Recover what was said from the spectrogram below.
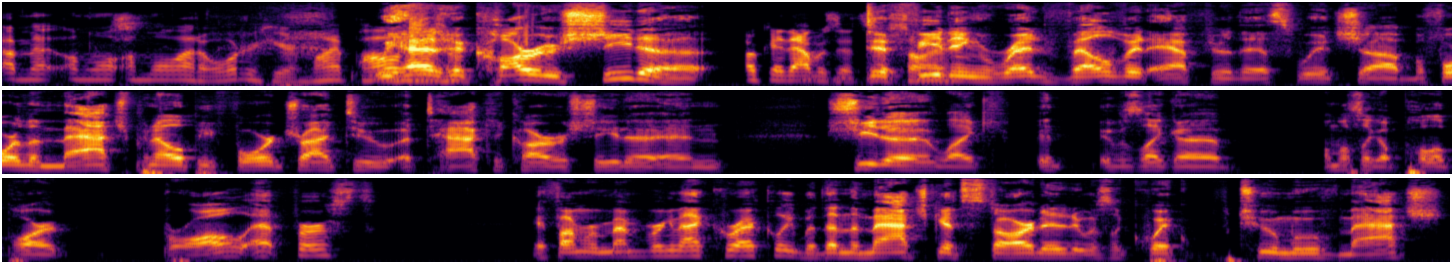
I'm I'm all, I'm all out of order here. My apologies. we had Hikaru Shida okay, that was it. So sorry. defeating Red Velvet after this, which uh, before the match, Penelope Ford tried to attack Hikaru Shida, and Shida like it. It was like a almost like a pull apart brawl at first, if I'm remembering that correctly. But then the match gets started. It was a quick two move match,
